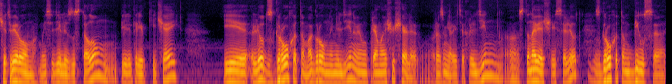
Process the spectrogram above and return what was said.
Вчетвером мы сидели за столом, пили крепкий чай – и лед с грохотом, огромными льдинами, мы прямо ощущали размер этих льдин, э, становящийся лед с грохотом бился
